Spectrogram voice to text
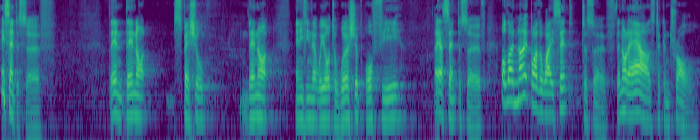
They're sent to serve. They're, they're not special. They're not anything that we ought to worship or fear. They are sent to serve. Although, note, by the way, sent to serve. They're not ours to control.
